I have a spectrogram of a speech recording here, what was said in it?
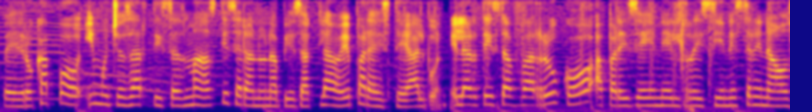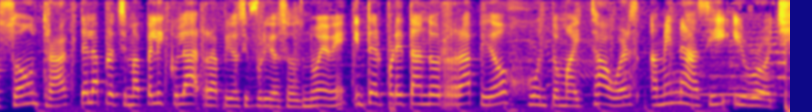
Pedro Capó y muchos artistas más que serán una pieza clave para este álbum. El artista Farruko aparece en el recién estrenado soundtrack de la próxima película Rápidos y Furiosos 9, interpretando rápido junto a Mike Towers, Amenazi y Rochi.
